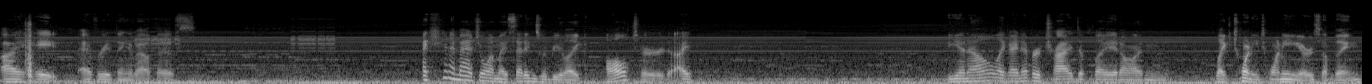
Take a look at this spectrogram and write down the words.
I hate everything about this. I can't imagine why my settings would be, like, altered. I... You know? Like, I never tried to play it on, like, 2020 or something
